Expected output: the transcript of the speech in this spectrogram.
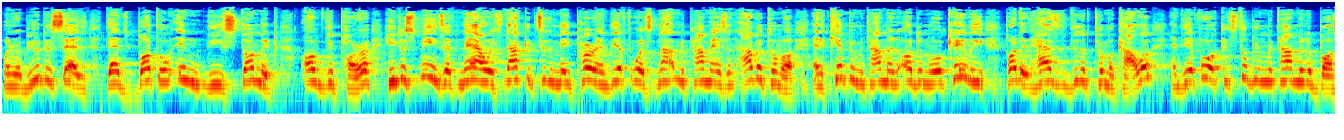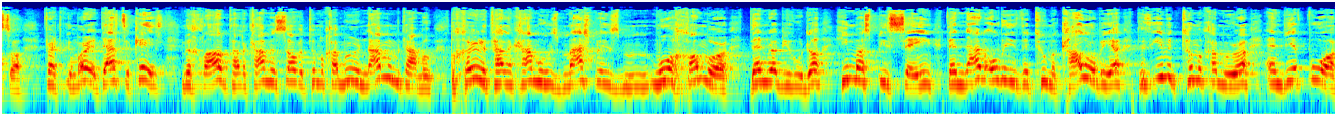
When Rabbi Yehuda says that's bottle in the stomach of the para, he just means that now it's not considered para, and therefore it's not mitama as an avatuma, and it can't be mitama an adam or keli, but it has the din of tumakala, and therefore it can still be mitama in a basa. If that's the case, michlal tanakama sava tumakhamur nama mitamu. The tanakama whose mashma is more chamor than Rabbi Yehuda, he must be saying that not only is the here, there's even tumakhamura, and therefore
